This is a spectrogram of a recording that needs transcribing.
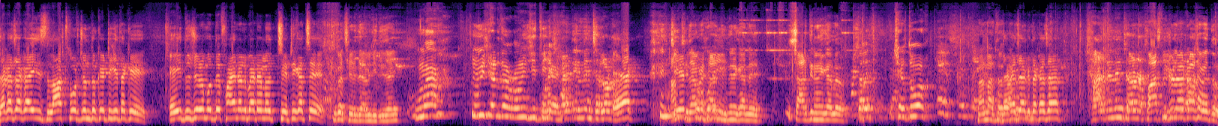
দেখা যাক গাইজ লাস্ট পর্যন্ত কে টিকে থাকে। এই দুজনের মধ্যে ফাইনাল ব্যাটেল হচ্ছে ঠিক আছে? টুকা ছেড়ে দে আমি জিতে যাই। না তুমি ছেড়ে দাও আমি জিতি মানে যাই। সাড়ে তিন দিন ছিল না? এক সাড়ে তিন দিন এখানে। চার দিন হয়ে গেল। ছেড়ে দেবো না না দেখা যাক দেখা যাক। সাড়ে তিন দিন ছিল না পাঁচ মিনিট হলে টস হবে তো?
